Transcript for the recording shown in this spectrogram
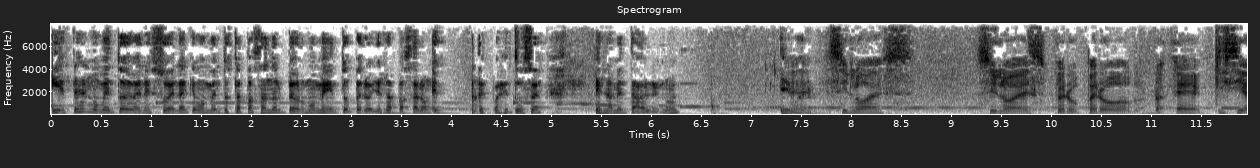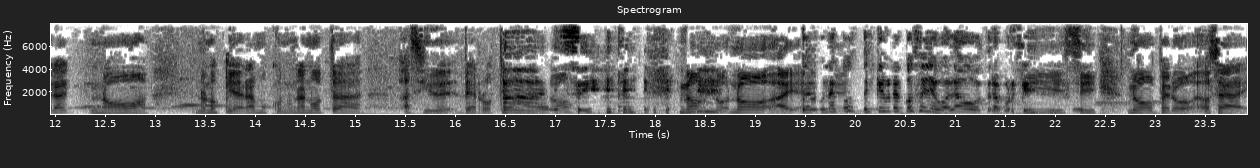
Y este es el momento de Venezuela, en que momento está pasando el peor momento, pero ellos la pasaron después. Entonces, es lamentable, ¿no? Y bueno. Eh, sí lo es. Sí lo es, pero pero eh, quisiera no no nos quedáramos con una nota así de derrotista, Ay, ¿no? sí. No, no, no. hay- alguna eh, cosa, es que una cosa llegó a la otra, porque... Sí, sí, no, pero, o sea, eh,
